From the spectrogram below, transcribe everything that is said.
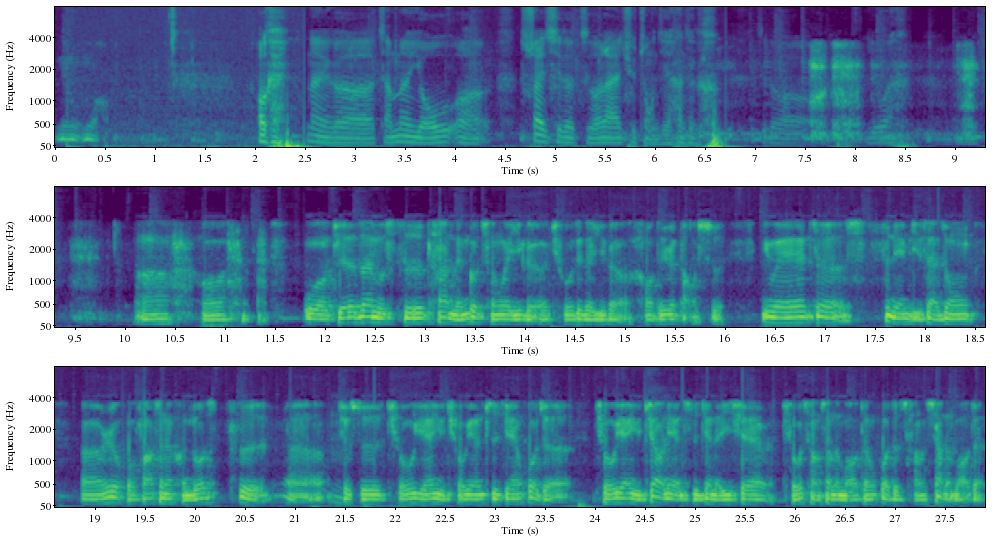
那种怒吼。OK，那个咱们由呃帅气的泽来去总结下这个 这个疑问。啊，好吧，我觉得詹姆斯他能够成为一个球队的一个好的一个导师，因为这四年比赛中，呃，热火发生了很多次呃，就是球员与球员之间或者。球员与教练之间的一些球场上的矛盾或者场下的矛盾，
